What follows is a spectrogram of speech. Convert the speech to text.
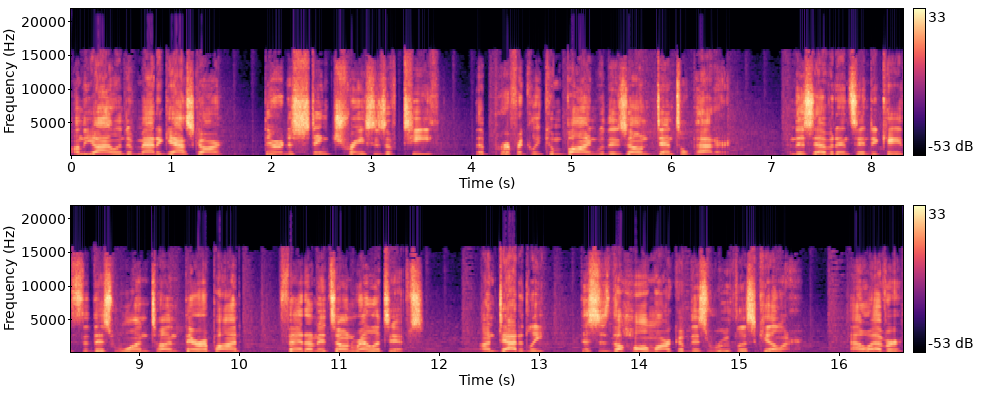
on the island of Madagascar, there are distinct traces of teeth that perfectly combine with his own dental pattern. And this evidence indicates that this one-ton theropod fed on its own relatives. Undoubtedly, this is the hallmark of this ruthless killer. However,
